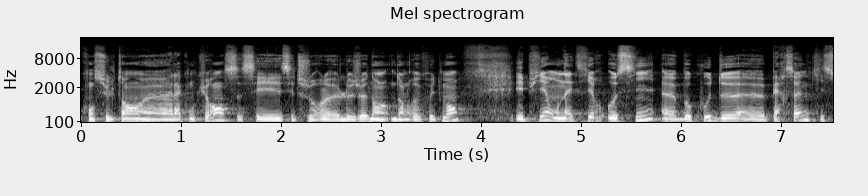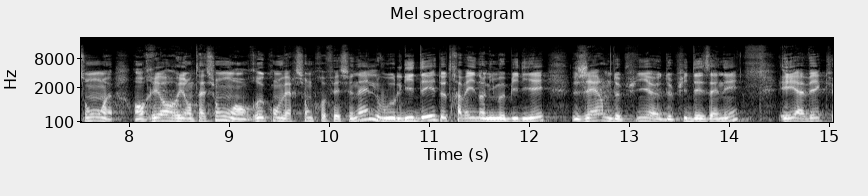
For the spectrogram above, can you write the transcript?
consultants euh, à la concurrence. C'est toujours le jeu dans, le recrutement. Et puis, on attire aussi beaucoup de personnes qui sont en réorientation ou en reconversion professionnelle, où l'idée de travailler dans l'immobilier germe depuis, depuis des années. Et avec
